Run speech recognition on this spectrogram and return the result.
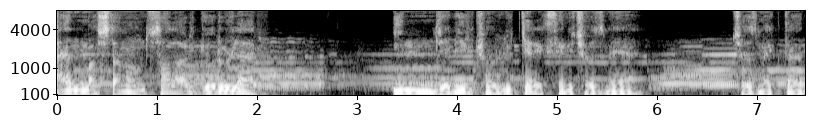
en baştan unutsalar görürler. İnce bir körlük gerek seni çözmeye. Çözmekten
